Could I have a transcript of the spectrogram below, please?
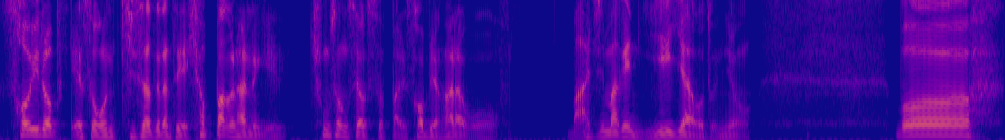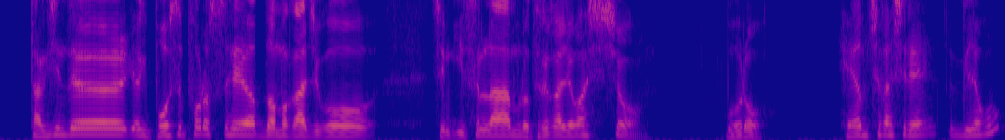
서유럽에서 온 기사들한테 협박을 하는 게 충성서약서 빨리 서명하라고. 마지막엔 이 얘기하거든요. 뭐 당신들 여기 보스포러스 해협 넘어가지고 지금 이슬람으로 들어가려고 하시죠? 뭐로? 헤엄쳐 가시래? 여기려고?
